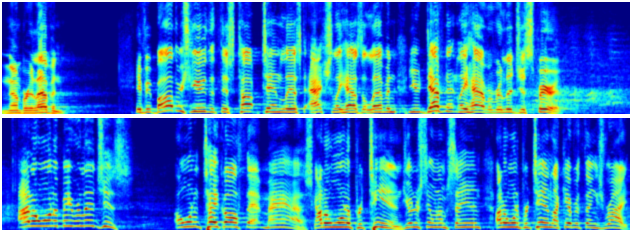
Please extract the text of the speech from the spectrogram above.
Number 11. If it bothers you that this top 10 list actually has 11, you definitely have a religious spirit. I don't want to be religious. I want to take off that mask. I don't want to pretend. You understand what I'm saying? I don't want to pretend like everything's right,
